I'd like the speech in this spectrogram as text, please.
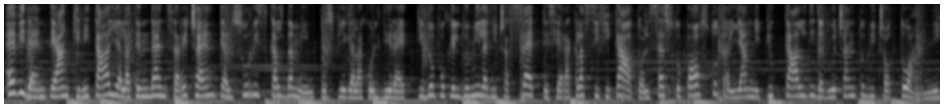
È evidente anche in Italia la tendenza recente al surriscaldamento, spiega la Coldiretti, dopo che il 2017 si era classificato al sesto posto tra gli anni più caldi da 218 anni,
